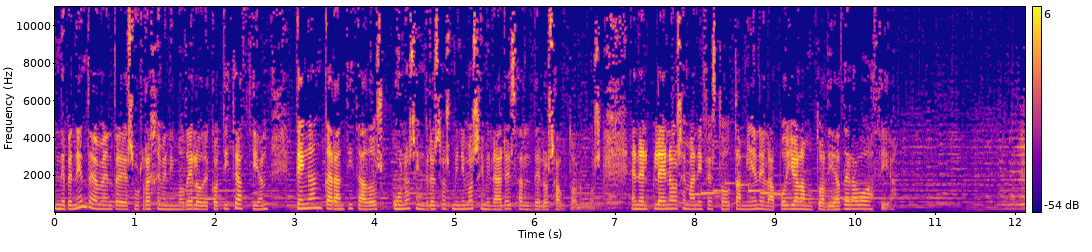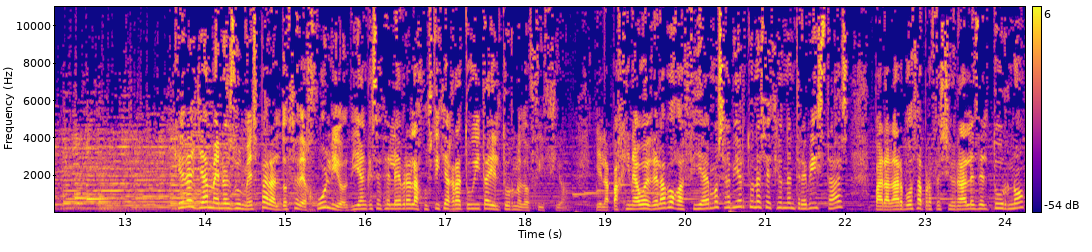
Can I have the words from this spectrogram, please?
independientemente de su régimen y modelo de cotización, tengan garantizados unos ingresos mínimos similares al de los autónomos. En el Pleno se manifestó también el apoyo a la mutualidad de la abogacía. Queda ya menos de un mes para el 12 de julio, día en que se celebra la justicia gratuita y el turno de oficio. Y en la página web de la abogacía hemos abierto una sección de entrevistas para dar voz a profesionales del turno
